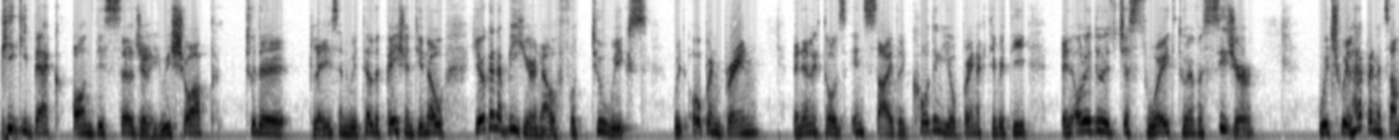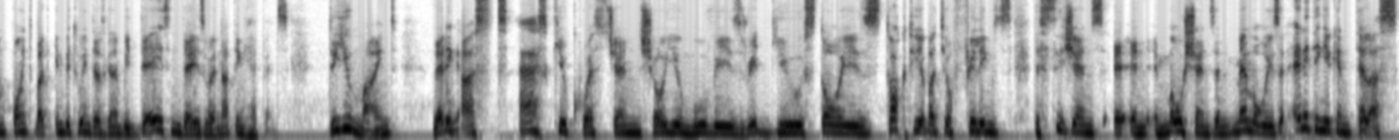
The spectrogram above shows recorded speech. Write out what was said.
piggyback on this surgery. We show up to the place and we tell the patient, you know, you're going to be here now for two weeks with open brain and electrodes inside recording your brain activity. And all you do is just wait to have a seizure, which will happen at some point, but in between, there's going to be days and days where nothing happens. Do you mind letting us ask you questions, show you movies, read you stories, talk to you about your feelings, decisions, and emotions and memories, and anything you can tell us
